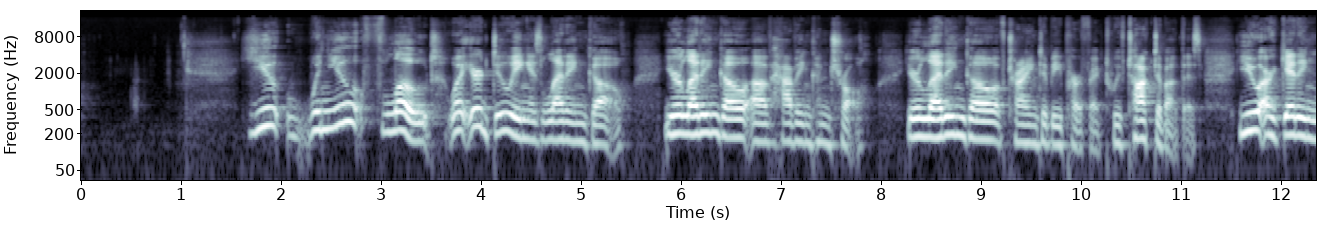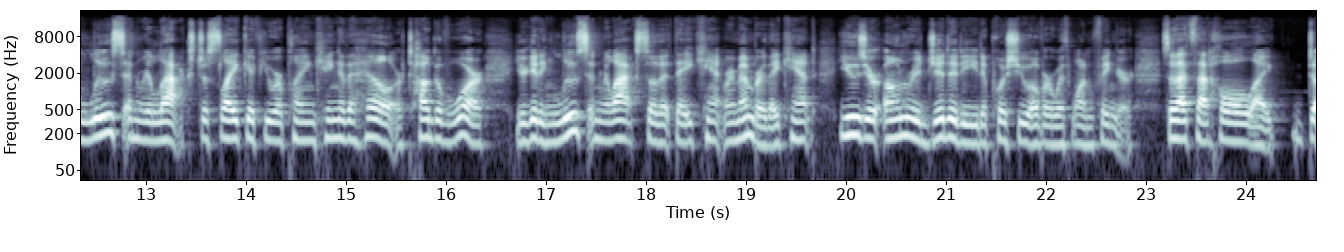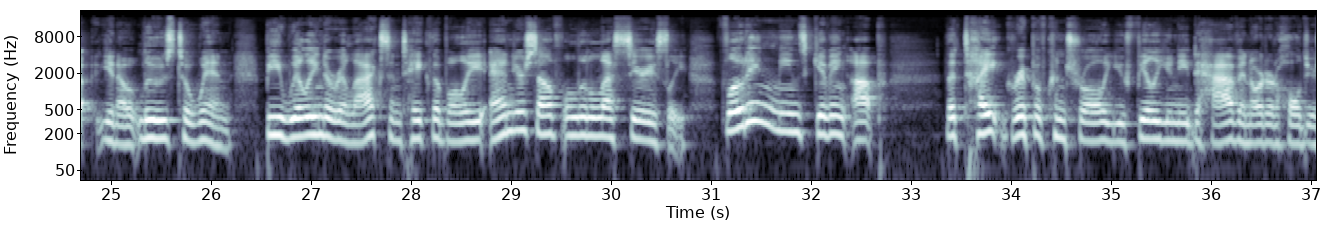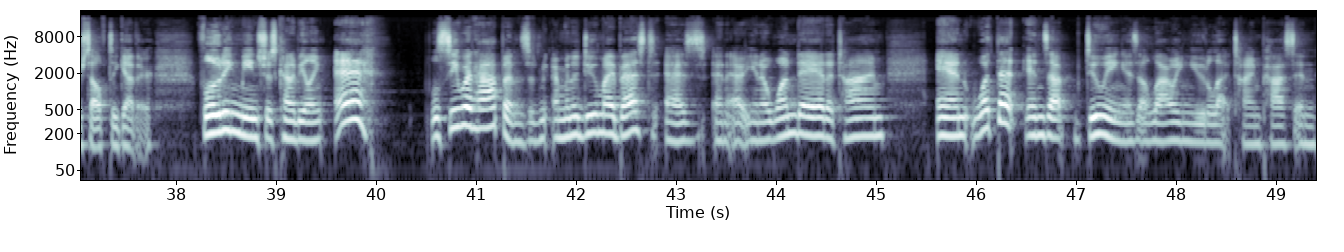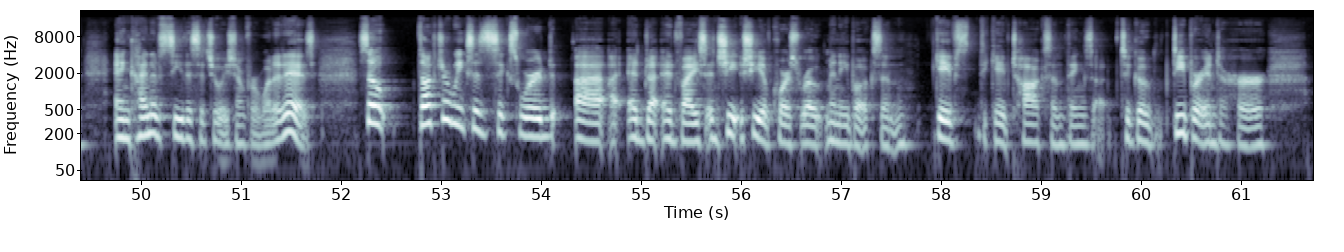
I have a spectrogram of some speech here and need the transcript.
You when you float, what you're doing is letting go. You're letting go of having control. You're letting go of trying to be perfect. We've talked about this. You are getting loose and relaxed, just like if you were playing King of the Hill or Tug of War. You're getting loose and relaxed so that they can't remember. They can't use your own rigidity to push you over with one finger. So that's that whole like, you know, lose to win. Be willing to relax and take the bully and yourself a little less seriously. Floating means giving up the tight grip of control you feel you need to have in order to hold yourself together. Floating means just kind of being like, eh, we'll see what happens. I'm going to do my best as, and uh, you know, one day at a time. And what that ends up doing is allowing you to let time pass and and kind of see the situation for what it is. So Dr. Weekes' six word uh, ad- advice, and she she of course wrote many books and gave gave talks and things to go deeper into her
